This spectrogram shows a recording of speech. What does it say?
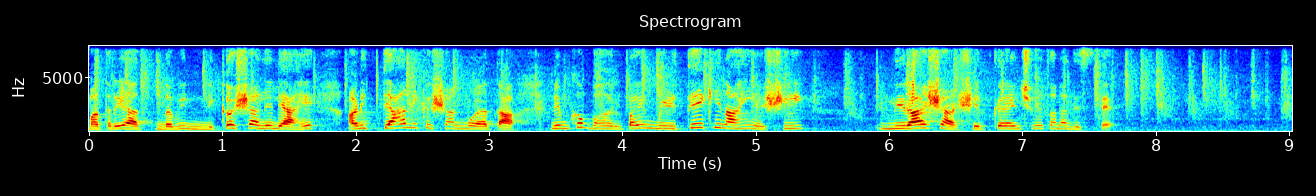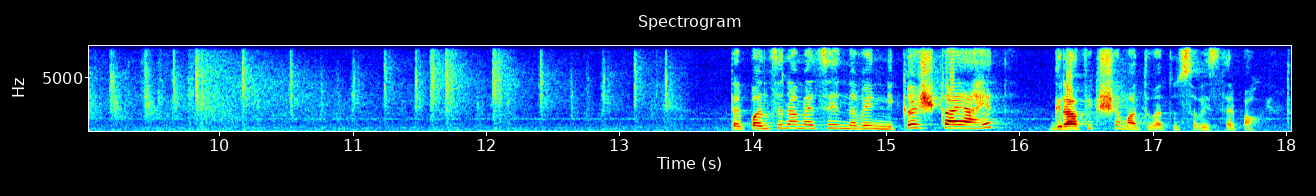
मात्र यात नवीन निकष आलेले आहे आणि त्या निकषांमुळे आता नेमकं भरपाई मिळते की नाही अशी निराशा शेतकऱ्यांची होताना दिसते. तर पंचनाम्याचे नवे निकष काय आहेत? ग्राफिक्सच्या माध्यमातून सविस्तर पाहूयात.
